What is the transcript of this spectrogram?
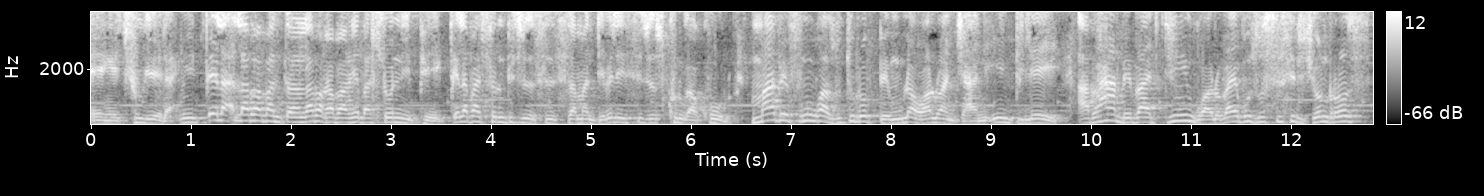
Um ngechukela. Ngicela laba bantwana laba kabake bahloniphe. Cela bahloniphe isizwe samandebele isizwe esikhulu kakhulu. Ma befuna ukwazi ukuthi ulobhengula walwa njani impi leyi abahambe badinga ingwalo bayebuza usisili john ross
